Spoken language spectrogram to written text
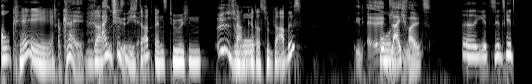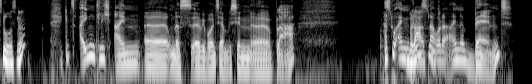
Okay. Okay. Das Ein ist Türchen. das nächste Adventstürchen. So. Danke, dass du da bist. Äh, Und- gleichfalls. Äh, jetzt, jetzt geht's los, ne? Gibt es eigentlich ein, äh, um das, äh, wir wollen es ja ein bisschen äh, bla. Hast du einen Bla Künstler oder eine Band,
